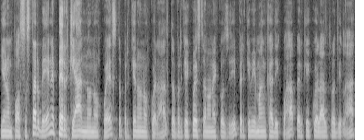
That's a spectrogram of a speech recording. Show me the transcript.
Io non posso star bene perché ah, non ho questo, perché non ho quell'altro, perché questo non è così, perché mi manca di qua, perché quell'altro di là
